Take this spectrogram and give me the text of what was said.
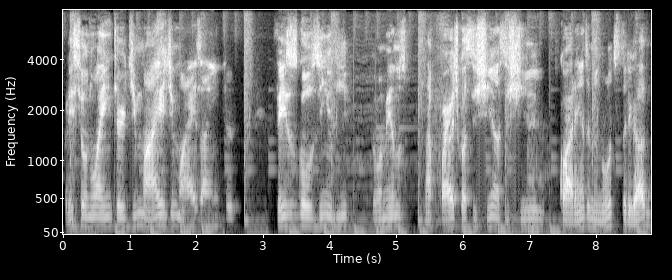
pressionou a Inter demais, demais. A Inter fez os golzinhos ali, pelo menos na parte que eu assisti, eu assisti 40 minutos, tá ligado?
